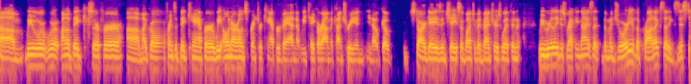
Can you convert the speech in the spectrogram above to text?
um, we were, were, I'm a big surfer. Uh, my girlfriend's a big camper. We own our own Sprinter camper van that we take around the country and you know go stargaze and chase a bunch of adventures with. And we really just recognize that the majority of the products that existed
